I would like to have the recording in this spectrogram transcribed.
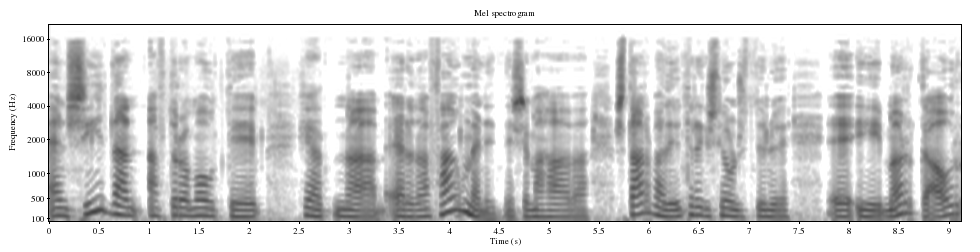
en síðan aftur á móti hérna eru það fagmenninni sem hafa starfað í utrækistjónustunu e, í mörg ár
